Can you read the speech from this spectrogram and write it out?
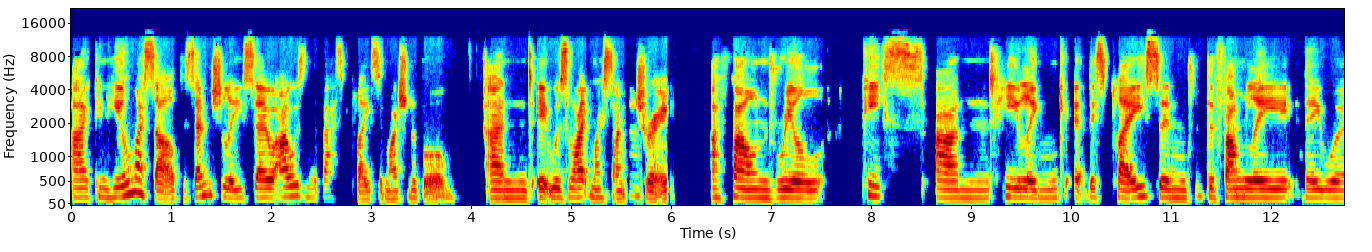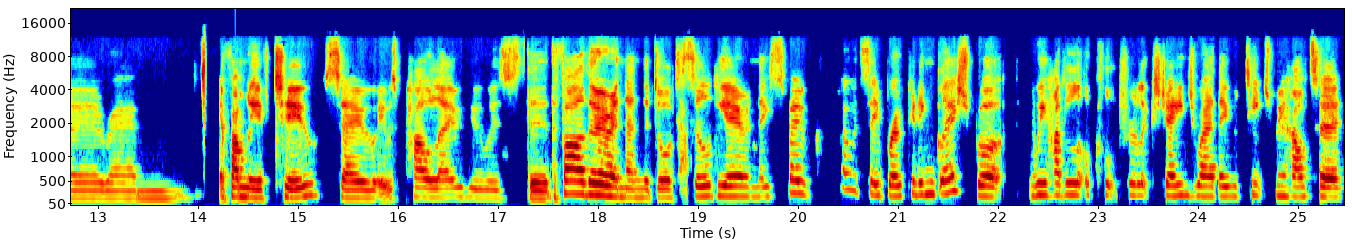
i can heal myself essentially. So i was in the best place imaginable and it was like my sanctuary. I found real peace and healing at this place and the family they were um, a family of two. So it was paolo who was the the father and then the daughter sylvia and they spoke i would say broken english but we had a little cultural exchange where they would teach me how to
